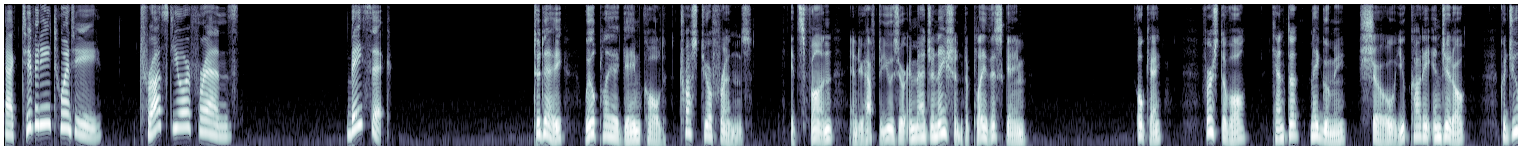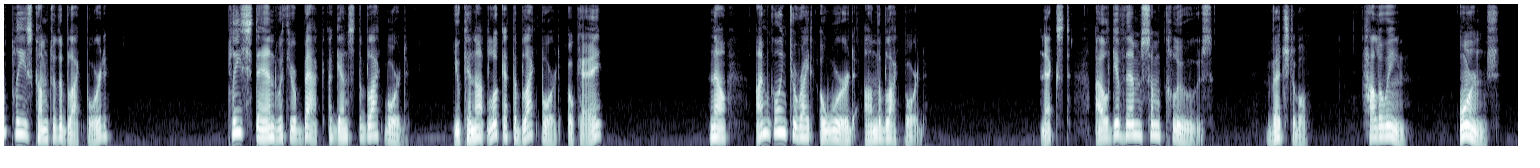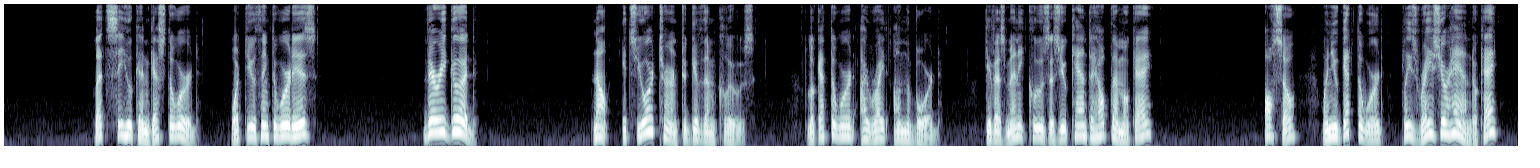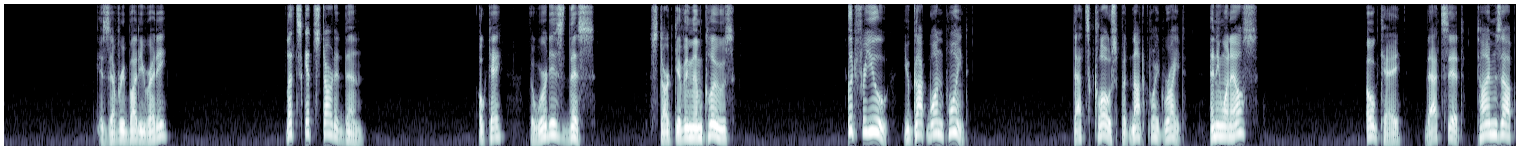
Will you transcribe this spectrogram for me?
Activity 20 Trust your friends. Basic. Today, we'll play a game called Trust Your Friends. It's fun, and you have to use your imagination to play this game. Okay, first of all, Kenta, Megumi, Sho, Yukari, and Jiro, could you please come to the blackboard? Please stand with your back against the blackboard. You cannot look at the blackboard, okay? Now, I'm going to write a word on the blackboard. Next, I'll give them some clues vegetable, Halloween, orange. Let's see who can guess the word. What do you think the word is? Very good. Now, it's your turn to give them clues. Look at the word I write on the board. Give as many clues as you can to help them, okay? Also, when you get the word, please raise your hand, okay? Is everybody ready? Let's get started then. Okay, the word is this. Start giving them clues. Good for you. You got one point. That's close, but not quite right. Anyone else? Okay, that's it. Time's up.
